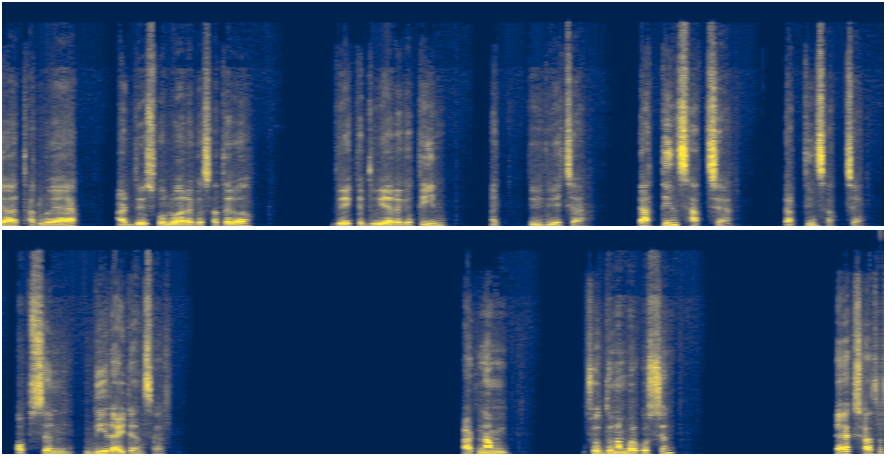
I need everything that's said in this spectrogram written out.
চার থাকল এক, আট দুই ষোলো আর একে সতেরো দুই একে দুই আর একে তিন, আর দুই দুই চার। চার তিন সাত চার চার তিন সাত চার। Option D right answer. আট নাম, চোদ্দ নম্বর কোশ্চেন। এক ছাত্র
